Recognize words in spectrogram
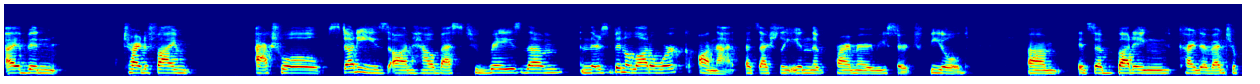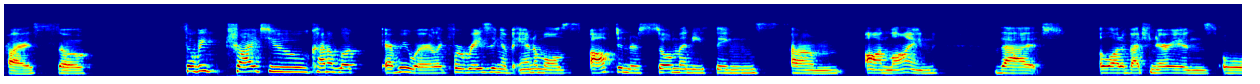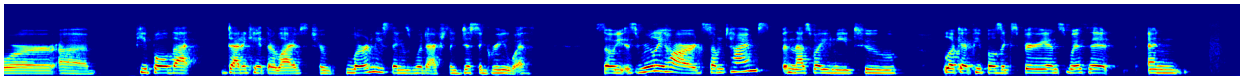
i've been trying to find actual studies on how best to raise them. And there's been a lot of work on that. That's actually in the primary research field. Um, it's a budding kind of enterprise. So, so we try to kind of look everywhere. Like for raising of animals, often there's so many things um, online that a lot of veterinarians or uh, people that dedicate their lives to learn these things would actually disagree with. So it's really hard sometimes, and that's why you need to look at people's experience with it. And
